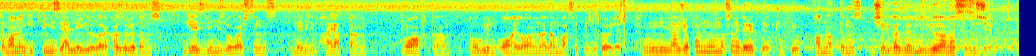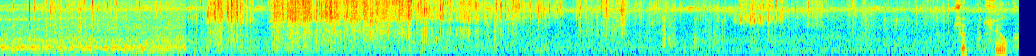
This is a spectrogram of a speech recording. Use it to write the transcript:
tamamen gittiğimiz yerle ilgili olarak hazırladığımız, gezdiğimiz, dolaştığımız ne bileyim hayattan, o hafta, o gün, o ay olanlardan bahsettiğimiz böyle. Bunun illa Japonya olmasına gerek de yok çünkü. Anlattığımız, içerik hazırladığımız videolar nasıl sizce? Çöp kutusu yok.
